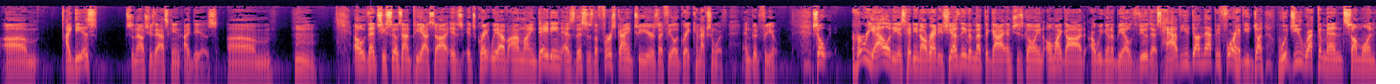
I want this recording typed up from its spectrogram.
Um, ideas? So now she's asking ideas. Um, hmm. Oh, then she goes on PS. Uh, it's, it's great we have online dating as this is the first guy in two years I feel a great connection with and good for you. So her reality is hitting already. She hasn't even met the guy and she's going, Oh my God, are we going to be able to do this? Have you done that before? Have you done, would you recommend someone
